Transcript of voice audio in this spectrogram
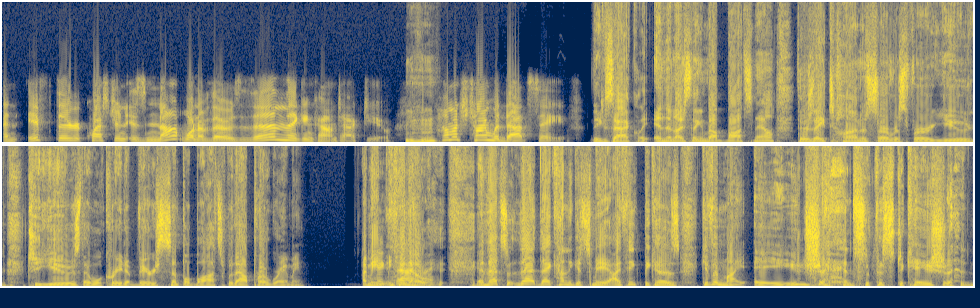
And if their question is not one of those, then they can contact you. Mm-hmm. How much time would that save? Exactly. And the nice thing about bots now, there's a ton of service for you to use that will create a very simple bots without programming. I mean, exactly. you know, and that's that that kind of gets me. I think because given my age and sophistication,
